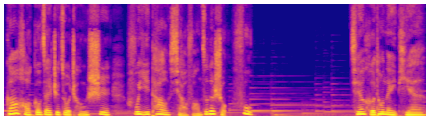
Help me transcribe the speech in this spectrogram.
刚好够在这座城市付一套小房子的首付。签合同那天，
